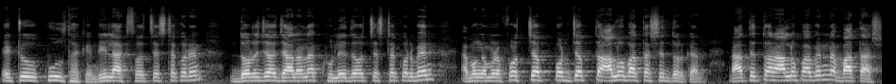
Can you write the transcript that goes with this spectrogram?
একটু কুল থাকেন রিল্যাক্স হওয়ার চেষ্টা করেন, দরজা জ্বালানা খুলে দেওয়ার চেষ্টা করবেন এবং আমরা পর্যাপ্ত পর্যাপ্ত আলো বাতাসের দরকার। রাতে তো আর আলো পাবেন না, বাতাস।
